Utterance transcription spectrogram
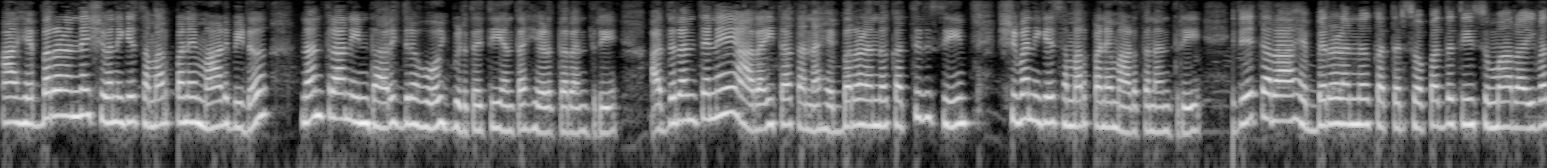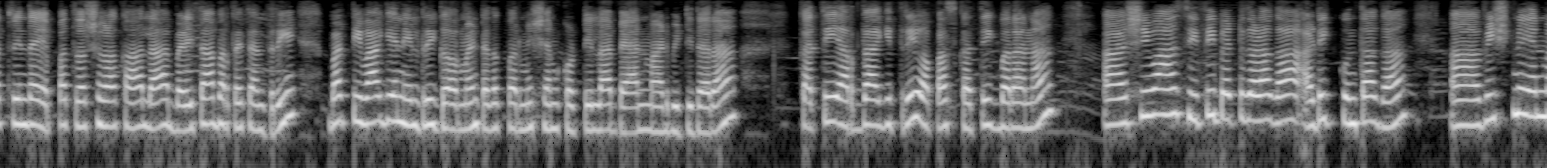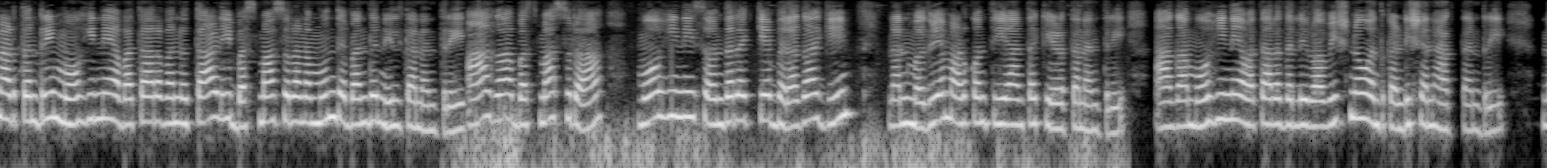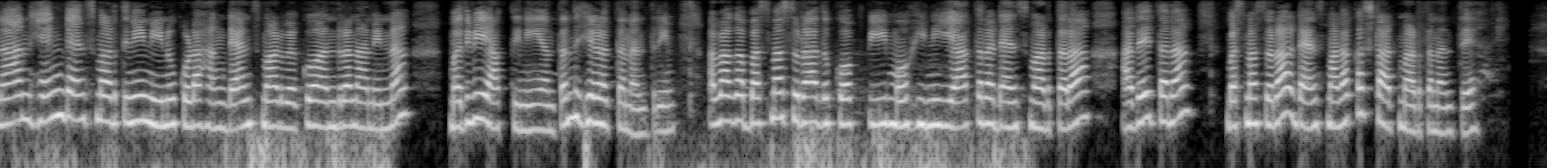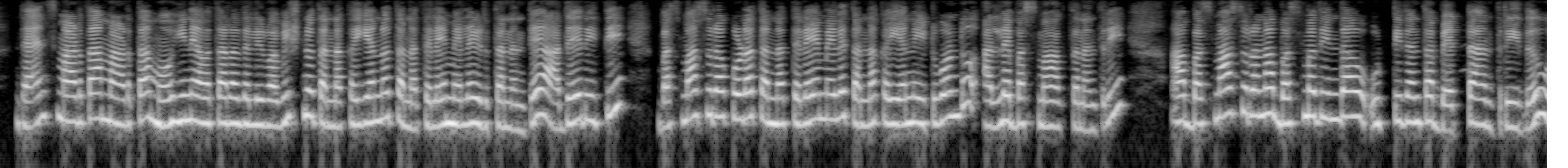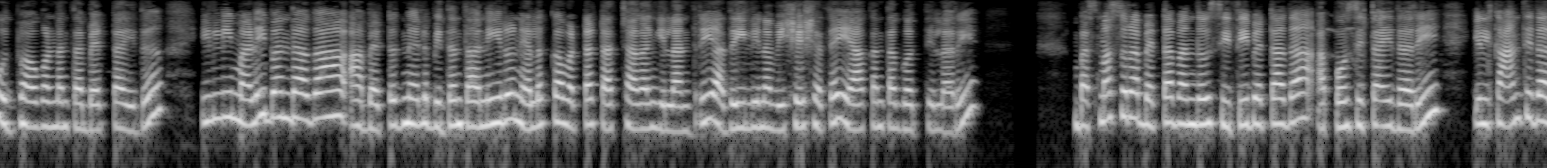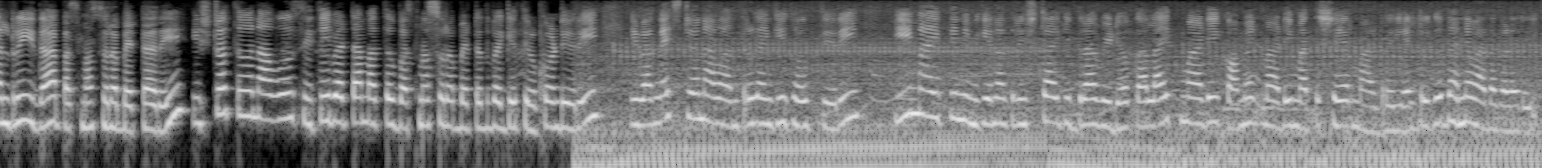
ಆ ಹೆಬ್ಬರಳನ್ನೇ ಶಿವನಿಗೆ ಸಮರ್ಪಣೆ ಮಾಡಿಬಿಡು ನಂತರ ನಿನ್ ದಾರಿದ್ರ ಹೋಗಿ ಬಿಡ್ತೈತಿ ಅಂತ ಹೇಳ್ತಾರಂತ್ರಿ. ಅದರಂತೆನೆ ಆ ರೈತ ತನ್ನ ಹೆಬ್ಬೆರಳನ್ನು ಕತ್ತರಿಸಿ ಶಿವನಿಗೆ ಸಮರ್ಪಣೆ ಮಾಡ್ತಾನಂತ್ರಿ. ಇದೇ ತರ ಹೆಬ್ಬೆರಳನ್ನು ಕತ್ತರಿಸುವ ಪದ್ಧತಿ ಸುಮಾರು ಐವತ್ತರಿಂದ ಎಪ್ಪತ್ತು ವರ್ಷಗಳ ಕಾಲ ಬೆಳಿತಾ ಬರ್ತೈತಂತ್ರಿ. ಬಟ್ ಇವಾಗೇನಿಲ್ರಿ ಗೌರ್ಮೆಂಟ್ ಅದಕ್ಕೆ ಪರ್ಮಿಷನ್ ಕೊಟ್ಟಿಲ್ಲ ಬ್ಯಾನ್ ಮಾಡಿಬಿಟ್ಟಿದಾರ. ಕತ್ತಿ ಅರ್ಧ ಆಗಿತ್ರಿ ವಾಪಸ್ ಕತ್ತಿಗೆ ಬರಾನ. ಆ, ಶಿವ ಸೀತಿ ಬೆಟ್ಟದೊಳಗ ಅಡಿಗ್ ಕುಂತಾಗ ವಿಷ್ಣು ಏನ್ ಮಾಡ್ತಾನ್ರಿ? ಮೋಹಿನಿ ಅವತಾರವನ್ನು ತಾಳಿ ಭಸ್ಮಾಸುರನ ಮುಂದೆ ಬಂದು ನಿಲ್ತಾನಂತ್ರಿ. ಆಗ ಭಸ್ಮಾಸುರ, ಮೋಹಿನಿ ಸೌಂದರ್ಯಕ್ಕೆ ಬೆರಗಾಗಿ, ನನ್ ಮದುವೆ ಮಾಡ್ಕೊಂತೀಯ? ಅಂತ ಕೇಳ್ತಾನಂತ್ರಿ. ಆಗ ಮೋಹಿನಿ ಅವತಾರದಲ್ಲಿರುವ ವಿಷ್ಣು ಒಂದು ಕಂಡೀಷನ್ ಹಾಕ್ತಾನ್ರಿ. ನಾನ್ ಹೆಂಗ್ ಡ್ಯಾನ್ಸ್ ಮಾಡ್ತೀನಿ? ನೀನು ಕೂಡ ಹಂಗ್ ಡ್ಯಾನ್ಸ್ ಮಾಡ್ಬೇಕು. ಅಂದ್ರ ನಾನಿನ್ನ ಮದ್ವಿ ಆಗ್ತೀನಿ ಅಂತಂದು ಹೇಳ್ತಾನಂತ್ರಿ ಅವಾಗ ಭಸ್ಮಾಸುರ ಅದು ಕೊಪ್ಪಿ ಮೋಹಿನಿ ಯಾವ ತರ ಡ್ಯಾನ್ಸ್ ಮಾಡ್ತಾರ, ಅದೇ ತರ ಭಸ್ಮಾಸುರ ಡ್ಯಾನ್ಸ್ ಮಾಡಕ ಸ್ಟಾರ್ಟ್ ಮಾಡ್ತಾನಂತೆ. ಡ್ಯಾನ್ಸ್ ಮಾಡ್ತಾ ಮಾಡ್ತಾ ಮೋಹಿನಿ ಅವತಾರದಲ್ಲಿರುವ ವಿಷ್ಣು ತನ್ನ ಕೈಯನ್ನು ತನ್ನ ತಲೆ ಮೇಲೆ ಇಡ್ತಾನಂತೆ. ಅದೇ ರೀತಿ ಭಸ್ಮಾಸುರ ಕೂಡ ತನ್ನ ತಲೆಯ ಮೇಲೆ ತನ್ನ ಕೈಯನ್ನು ಇಟ್ಕೊಂಡು ಅಲ್ಲೇ ಭಸ್ಮ ಹಾಕ್ತಾನಂತ್ರಿ ಆ ಭಸ್ಮಾಸುರನ ಭಸ್ಮದಿಂದ ಹುಟ್ಟಿದಂತ ಬೆಟ್ಟ ಅಂತ್ರಿ ಇದು, ಉದ್ಭವಗೊಂಡಂತ ಬೆಟ್ಟ ಇದು. ಇಲ್ಲಿ ಮಳಿ ಬಂದಾಗ ಆ ಬೆಟ್ಟದ ಮೇಲೆ ಬಿದ್ದಂತ ನೀರು ನೆಲಕ್ಕ ಒಟ್ಟ ಟಚ್ ಆಗಂಗಿಲ್ಲ ಅಂತ್ರಿ. ಅದು ಇಲ್ಲಿನ ವಿಶೇಷತೆ, ಯಾಕಂತ ಗೊತ್ತಿಲ್ಲ ರೀ. ಭಸ್ಮಾಸುರ ಬೆಟ್ಟ ಬಂದು ಸಿತಿ ಬೆಟ್ಟದ ಅಪೋಸಿಟ್ ಇದೆ ರೀ. ಇಲ್ಲಿ ಕಾಣ್ತಿದಲ್ರಿ ಇದ ಭಸ್ಮಾಸುರ ಬೆಟ್ಟ ರೀ. ಇಷ್ಟೊತ್ತು ನಾವು ಸಿತಿ ಬೆಟ್ಟ ಮತ್ತು ಭಸ್ಮಾಸುರ ಬೆಟ್ಟದ ಬಗ್ಗೆ ತಿಳ್ಕೊಂಡಿವ್ರಿ. ಇವಾಗ ನೆಕ್ಸ್ಟ್ ನಾವು ಅಂತರ್ಗಂಗಿಗೆ ಹೋಗ್ತೀವ್ರಿ. ಈ ಮಾಹಿತಿ ನಿಮ್ಗೇನಾದ್ರೂ ಇಷ್ಟ ಆಗಿದ್ರ ವಿಡಿಯೋಕ ಲೈಕ್ ಮಾಡಿ ಕಾಮೆಂಟ್ ಮಾಡಿ ಮತ್ತು ಶೇರ್ ಮಾಡ್ರಿ. ಎಲ್ರಿಗೂ ಧನ್ಯವಾದಗಳು ರೀ.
